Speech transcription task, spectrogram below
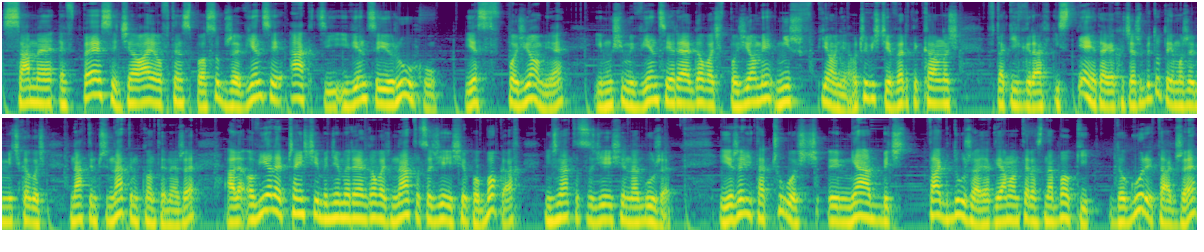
same FPS-y działają w ten sposób, że więcej akcji i więcej ruchu jest w poziomie i musimy więcej reagować w poziomie niż w pionie. Oczywiście wertykalność w takich grach istnieje, tak jak chociażby tutaj możemy mieć kogoś na tym czy na tym kontenerze, ale o wiele częściej będziemy reagować na to, co dzieje się po bokach, niż na to, co dzieje się na górze. Jeżeli ta czułość y, miała być tak duża, jak ja mam teraz na boki, do góry także,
